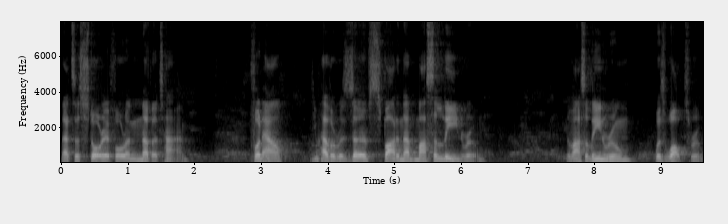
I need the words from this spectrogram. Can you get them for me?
that's a story for another time. For now, you have a reserved spot in that Marceline room. The Marceline room was Walt's room.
